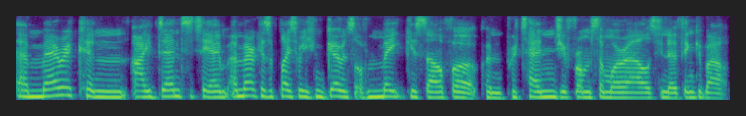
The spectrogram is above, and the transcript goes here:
American identity. America is a place where you can go and sort of make yourself up and pretend you're from somewhere else. You know, think about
